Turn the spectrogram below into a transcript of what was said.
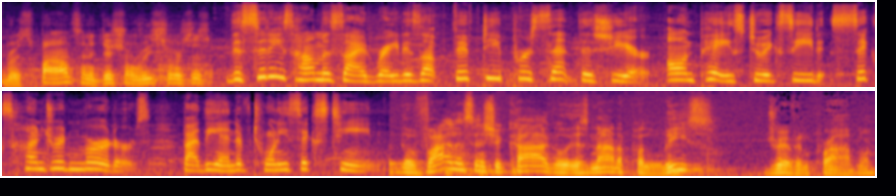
response and additional resources. The city's homicide rate is up 50% this year, on pace to exceed 600 murders by the end of 2016. The violence in Chicago is not a police driven problem,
